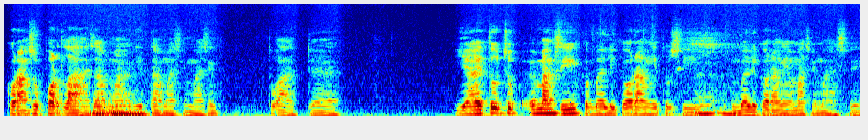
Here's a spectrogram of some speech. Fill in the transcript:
kurang support lah sama Hmm. kita masing-masing tuh ada. Ya itu cup emang sih kembali ke orang itu sih Hmm. kembali ke orangnya masing-masing.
